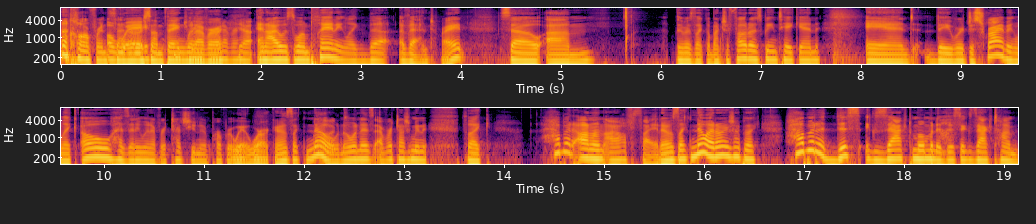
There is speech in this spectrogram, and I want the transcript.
a conference or something, whatever. whatever. Yeah. And I was the one planning like the event, right? So um, there was like a bunch of photos being taken, and they were describing like, "Oh, has anyone ever touched you in an appropriate way at work?" And I was like, "No, no one has ever touched me." They're like, "How about on an offsite?" I was like, "No, I don't need to." Be like, "How about at this exact moment at this exact time?"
